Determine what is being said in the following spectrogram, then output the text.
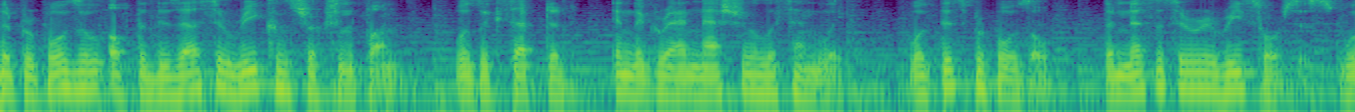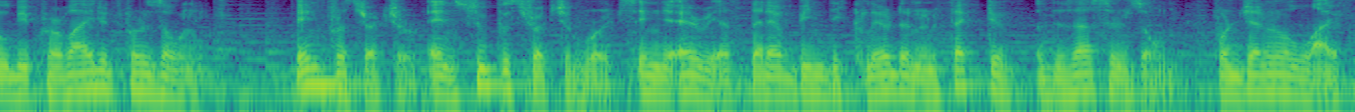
The proposal of the Disaster Reconstruction Fund was accepted in the Grand National Assembly. With this proposal, the necessary resources will be provided for zoning, infrastructure, and superstructure works in the areas that have been declared an effective disaster zone for general life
